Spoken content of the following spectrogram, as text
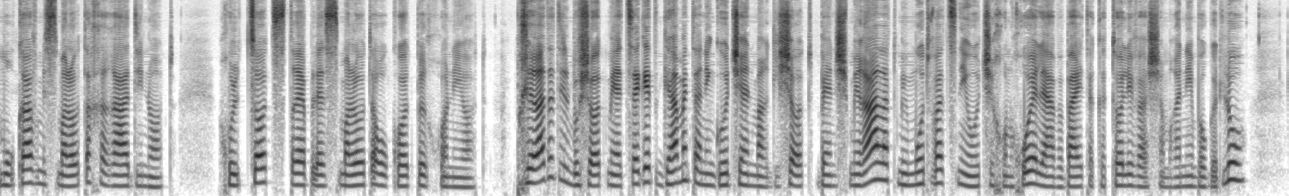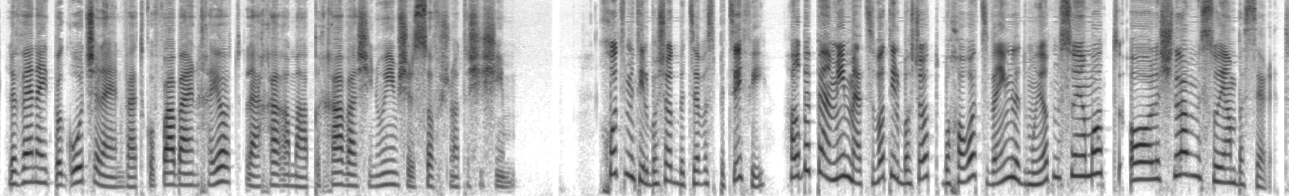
מורכב משמלות החרה עדינות, חולצות סטרפלס, שמלות ארוכות פרחוניות. בחירת התלבושות מייצגת גם את הניגוד שהן מרגישות בין שמירה על התמימות והצניעות שחונכו אליה בבית הקתולי והשמרני בו גדלו, לבין ההתבגרות שלהן והתקופה בה הן חיות לאחר המהפכה והשינויים של סוף שנות ה-60. חוץ מתלבשות בצבע ספציפי, הרבה פעמים מעצבות תלבשות בוחרות צבעים לדמויות מסוימות או לשלב מסוים בסרט.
